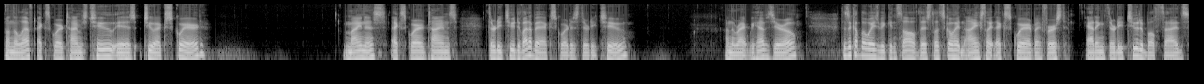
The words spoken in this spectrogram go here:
On the left, x squared times 2 is 2x squared minus x squared times 32 divided by x squared is 32. On the right, we have 0. There's a couple of ways we can solve this. Let's go ahead and isolate x squared by first adding 32 to both sides,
